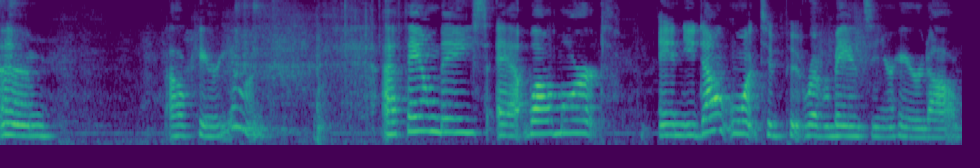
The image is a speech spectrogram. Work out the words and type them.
um, I'll carry on I found these at Walmart and you don't want to put rubber bands in your hair at all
